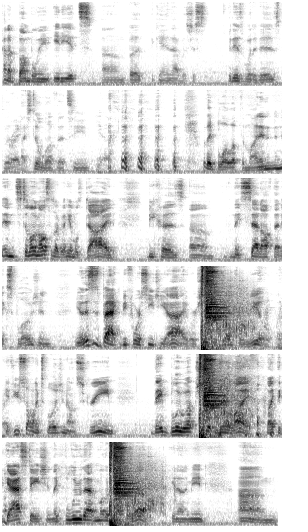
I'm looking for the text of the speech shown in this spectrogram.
kind of bumbling idiots um, but again that was just it is what it is but Right. i still love that scene Yeah. where they blow up the mine and, and, and Stallone also talked about he almost died because um, when they set off that explosion you know this is back before cgi where shit was for real like Right. if you saw an explosion on screen they blew up shit in real life, like the gas station. They blew that motherfucker up. You know what I mean? Um,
